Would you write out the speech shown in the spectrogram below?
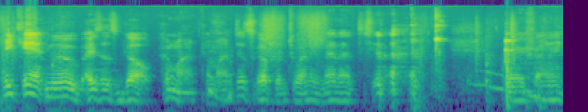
he can't move. I says, "Go. Come on. Come on. Just go for twenty minutes." You know. Very funny.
